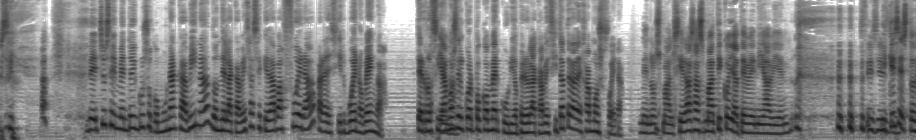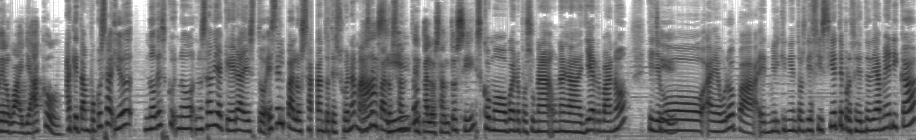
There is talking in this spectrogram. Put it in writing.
Sí. De hecho, se inventó incluso como una cabina donde la cabeza se quedaba fuera para decir, bueno, venga, te rociamos Venga. el cuerpo con mercurio, pero la cabecita te la dejamos fuera. Menos mal, si eras asmático ya te venía bien. Sí, sí, ¿Y qué es esto del guayaco? A que tampoco sa- yo no, descu- no, no sabía que era esto. Es el palo santo. ¿Te suena más ah, el palo sí, santo? el palo santo sí. Es como, bueno, pues una, una hierba, ¿no? Que llegó a Europa en 1517 procedente de América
